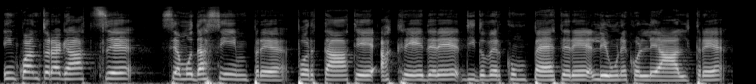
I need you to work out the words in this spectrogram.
In quanto ragazze siamo da sempre portate a credere di dover competere le une con le altre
